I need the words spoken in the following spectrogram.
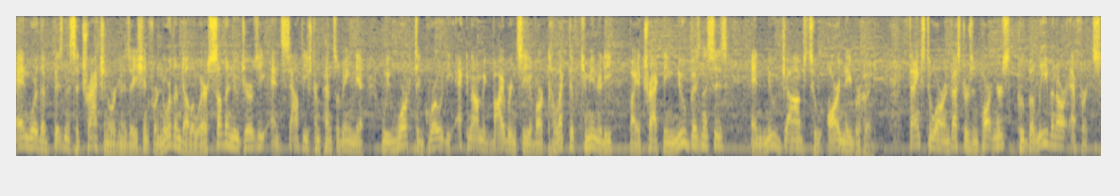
And we're the business attraction organization for Northern Delaware, Southern New Jersey, and Southeastern Pennsylvania. We work to grow the economic vibrancy of our collective community by attracting new businesses and new jobs to our neighborhood. Thanks to our investors and partners who believe in our efforts.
